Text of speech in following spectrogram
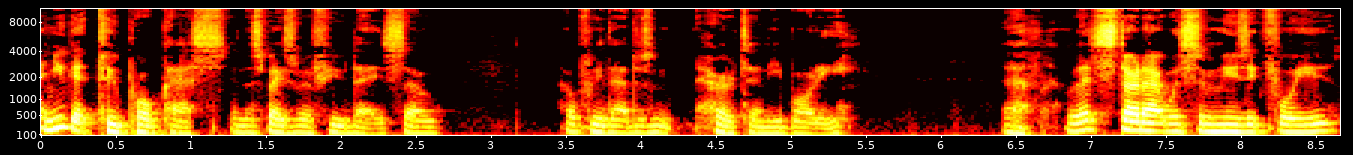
and you get two podcasts in the space of a few days. So hopefully that doesn't hurt anybody. Uh, let's start out with some music for you.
